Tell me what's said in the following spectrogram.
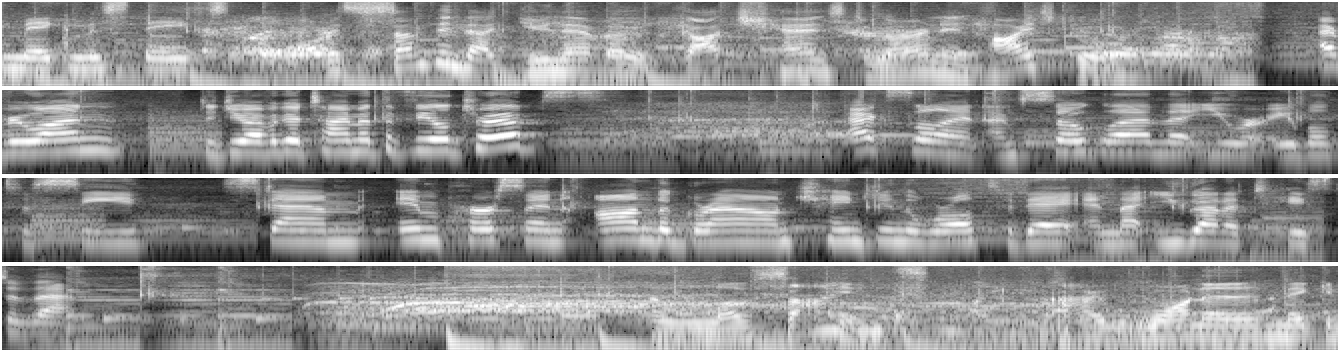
make mistakes. It's something that you never got a chance to learn in high school. Everyone, did you have a good time at the field trips? Excellent. I'm so glad that you were able to see STEM in person, on the ground, changing the world today, and that you got a taste of that. I love science. I want to make a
